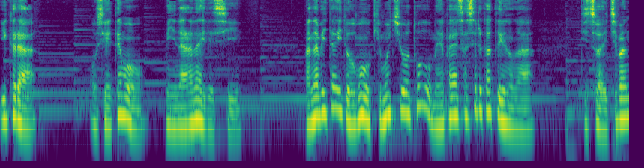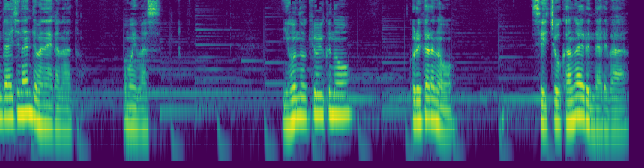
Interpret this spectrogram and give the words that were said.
いくら教えても身にならないですし学びたいと思う気持ちをどう芽生えさせるかというのが実は一番大事なんではないかなと思います日本の教育のこれからの成長を考えるんであれば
